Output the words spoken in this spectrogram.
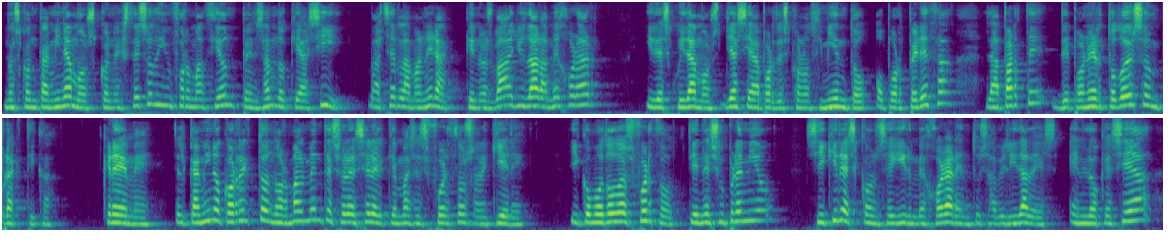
Nos contaminamos con exceso de información pensando que así va a ser la manera que nos va a ayudar a mejorar y descuidamos, ya sea por desconocimiento o por pereza, la parte de poner todo eso en práctica. Créeme, el camino correcto normalmente suele ser el que más esfuerzos requiere. Y como todo esfuerzo tiene su premio, si quieres conseguir mejorar en tus habilidades en lo que sea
